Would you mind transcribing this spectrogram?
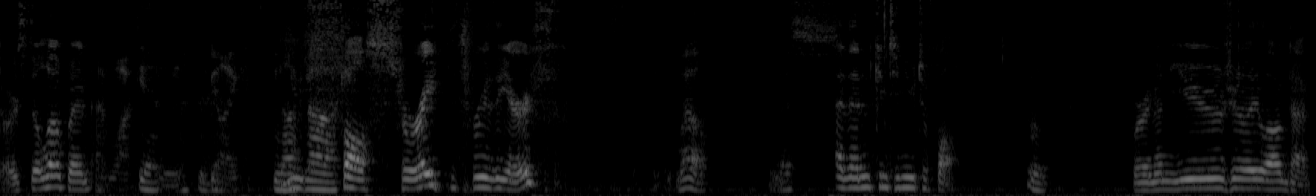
Door's still open. I walk in and be like, knock you knock. fall straight through the earth Well, this and then continue to fall Hmm. for an unusually long time.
